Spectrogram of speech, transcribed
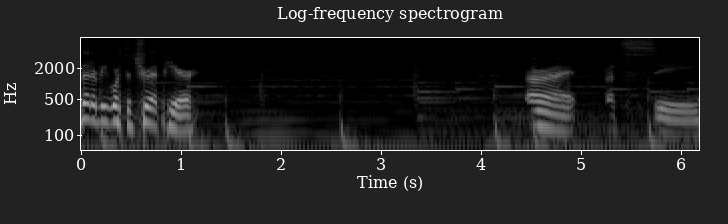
Better be worth the trip here. Alright, let's see.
